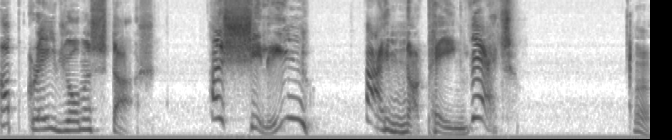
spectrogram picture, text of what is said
upgrade your moustache. A shilling? I'm not paying that. Huh.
